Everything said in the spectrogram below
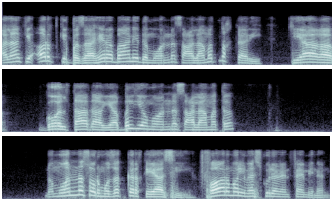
حالانکه ارض کې په ظاهر باندې د مؤنث علامت نخکاری چې هغه ګول تا دا یا بل یو مؤنث علامت نو مونس اور مذکر قیاسی فارمل میسکولن اینڈ فیمینن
